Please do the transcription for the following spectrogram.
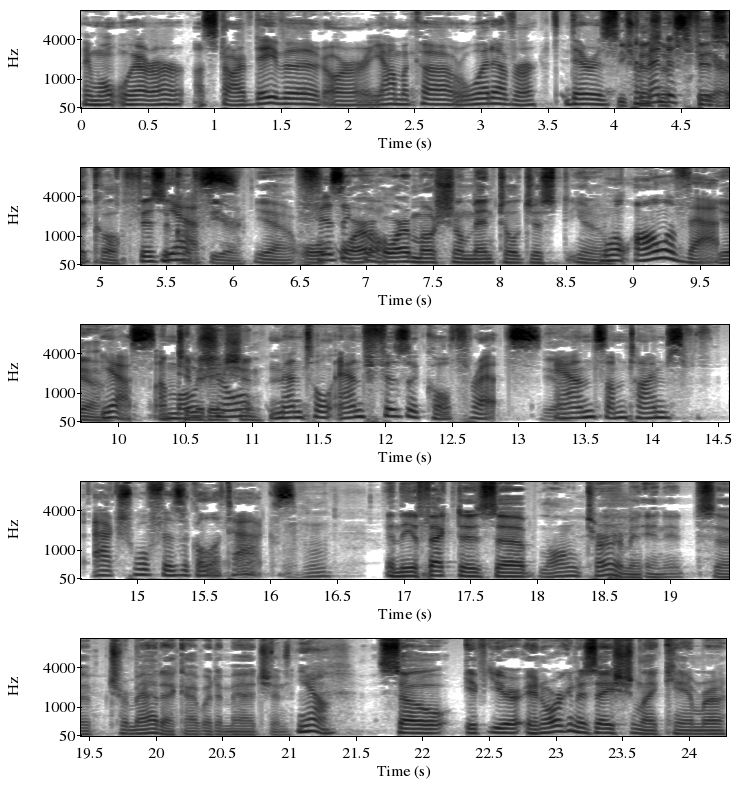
They won't wear a Star of David or a yarmulke or whatever. There is because tremendous of physical, fear. physical yes. fear. Yeah. Or, physical. Or, or, emotional, mental, just, you know. Well, all of that. Yeah. Yes. Emotional, mental, and physical threats. Yeah. And sometimes actual physical attacks. Mm-hmm. And the effect is uh, long term and it's uh, traumatic, I would imagine. Yeah. So if you're an organization like Camera,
